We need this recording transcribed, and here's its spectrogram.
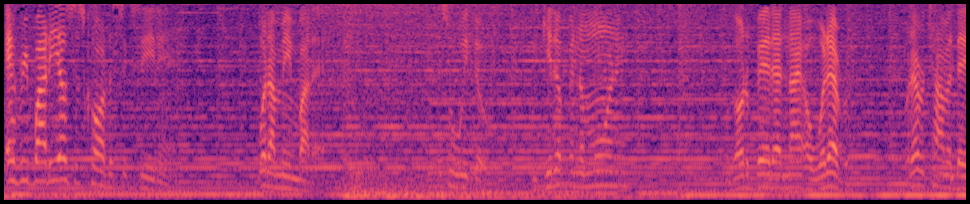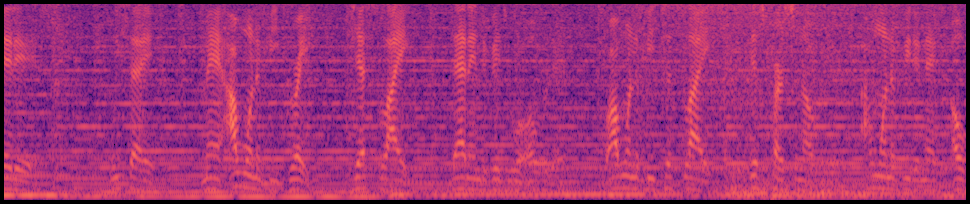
everybody else is called to succeed in what i mean by that this is what we do we get up in the morning we go to bed at night or whatever whatever time of day it is we say man i want to be great just like that individual over there or i want to be just like this person over here i want to be the next oprah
